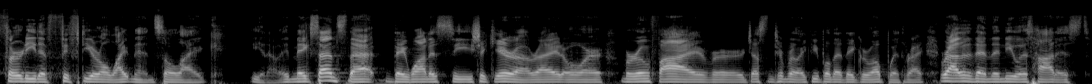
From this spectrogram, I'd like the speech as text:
thirty to fifty year old white men. So like. You know, it makes sense that they want to see Shakira, right, or Maroon Five, or Justin Timberlake, people that they grew up with, right, rather than the newest, hottest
